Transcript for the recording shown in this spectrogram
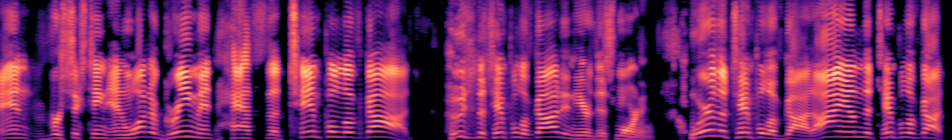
And verse 16, and what agreement hath the temple of God? Who's the temple of God in here this morning? We're the temple of God. I am the temple of God.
